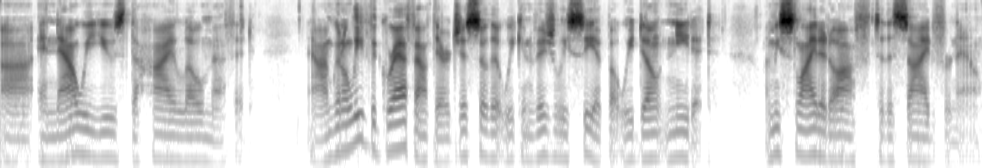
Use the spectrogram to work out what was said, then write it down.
uh, and now we use the high-low method. Now I'm going to leave the graph out there just so that we can visually see it, but we don't need it. Let me slide it off to the side for now.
